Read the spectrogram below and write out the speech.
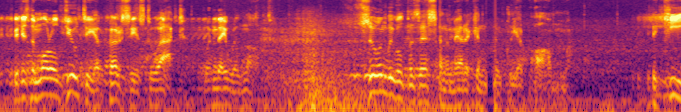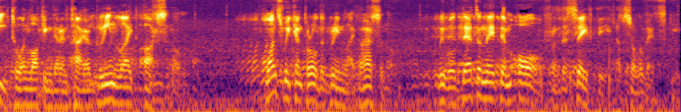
It is the moral duty of Perseus to act when they will not. Soon we will possess an American nuclear bomb. The key to unlocking their entire green light arsenal. Once we control the green light arsenal, we will detonate them all from the safety of Solovetsky.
